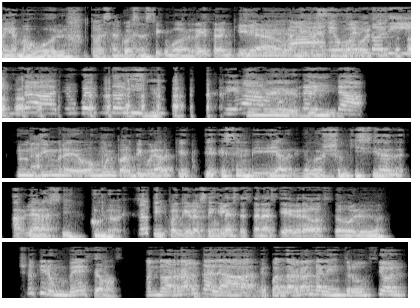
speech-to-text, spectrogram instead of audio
I am a wolf, toda esa cosa así como re tranquila. Dale, Wendolin, dale, Wendolin. Te amo, reina. Tiene un timbre de voz muy particular que es envidiable, lo que yo quisiera hablar así, Y porque los ingleses son así de grosos, boludo. Yo quiero un beso. Cuando arranca la, cuando arranca la introducción,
